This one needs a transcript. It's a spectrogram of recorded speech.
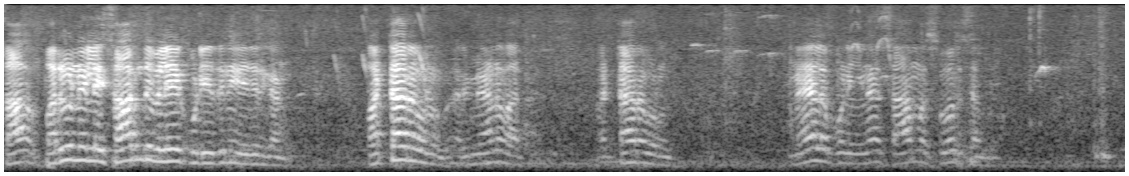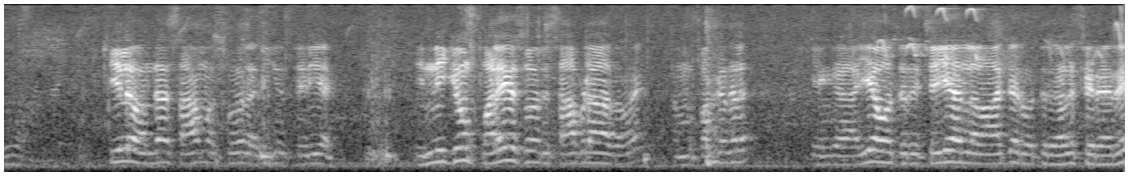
சா- பருவநிலை சார்ந்து விளையக்கூடியதுன்னு எழுதியிருக்காங்க. வட்டார உணவு அருமையான வார்த்தை. வட்டார உணவு. மேலே போனீங்கன்னா சாம சோறு சாப்பிடும். கீழே வந்தா சாம சோறு அதிகம் தெரியாது. இன்னைக்கும் பழைய சோறு சாப்பிடாதவன் நம்ம பக்கத்துல எங்க ஐயா ஒருத்தர் செய்யாரில் ஆச்சார் ஒருத்தர் வேலை செய்கிறாரு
